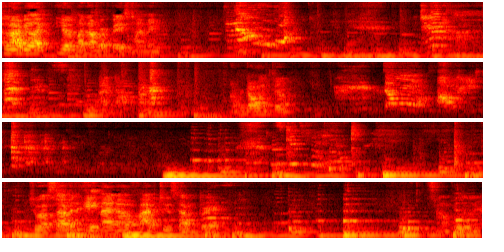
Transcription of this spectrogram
Should I be like, here's my number, FaceTime me? going to. Two zero seven eight nine zero five two seven three. Sound familiar?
